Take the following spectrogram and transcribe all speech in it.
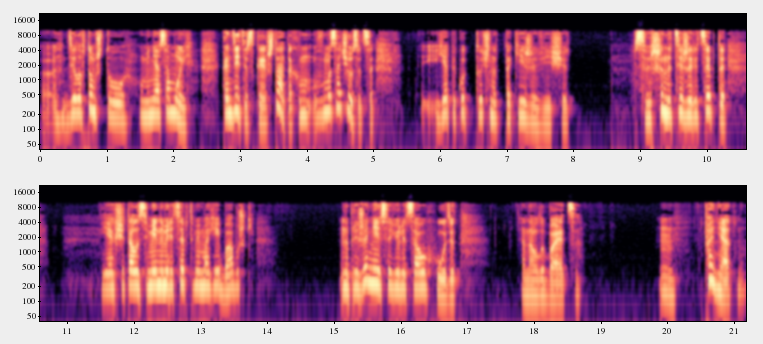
Э, дело в том, что у меня самой кондитерская в Штатах, в Массачусетсе. Я пеку точно такие же вещи. Совершенно те же рецепты. Я их считала семейными рецептами моей бабушки. Напряжение с ее лица уходит. Она улыбается. «М, «Понятно.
